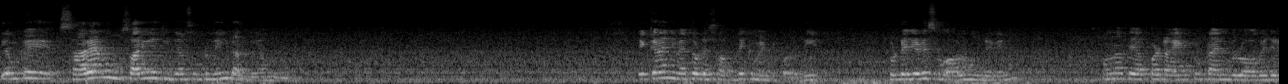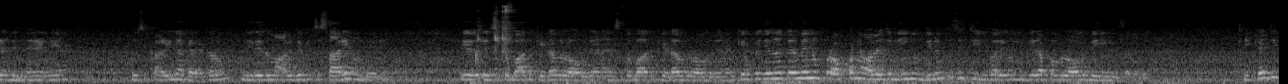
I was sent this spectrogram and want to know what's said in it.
ਕਿਉਂਕਿ ਸਾਰਿਆਂ ਨੂੰ ਸਾਰੀਆਂ ਚੀਜ਼ਾਂ ਸੂਟ ਨਹੀਂ ਕਰਦੀਆਂ ਹੁੰਦੀਆਂ। ਇੱਕ ਨਾ ਜੀ ਮੈਂ ਤੁਹਾਡੇ ਸਭ ਦੇ ਕਮੈਂਟ ਪੜ੍ਹਦੀ ਹਾਂ। ਤੁਹਾਡੇ ਜਿਹੜੇ ਸਵਾਲ ਹੁੰਦੇ ਨੇ ਨਾ ਉਹਨਾਂ ਤੇ ਆਪਾਂ ਟਾਈਮ ਟੂ ਟਾਈਮ ਬਲੌਗ ਜਿਹੜੇ ਦਿੰਦੇ ਰਹਿੰਦੇ ਆ। ਤੁਸੀਂ ਕਾਹਲੀ ਨਾ ਕਰਿਆ ਕਰੋ। ਮੇਰੇ ਦਿਮਾਗ ਦੇ ਵਿੱਚ ਸਾਰੇ ਹੁੰਦੇ ਨੇ ਕਿ ਇਸ ਤੋਂ ਬਾਅਦ ਕਿਹੜਾ ਵਲੌਗ ਦੇਣਾ, ਇਸ ਤੋਂ ਬਾਅਦ ਕਿਹੜਾ ਵਲੌਗ ਦੇਣਾ। ਕਿਉਂਕਿ ਜਿੰਨਾ ਚਿਰ ਮੈਨੂੰ ਪ੍ਰੋਪਰ ਨੌਲੇਜ ਨਹੀਂ ਹੁੰਦੀ ਨਾ ਕਿਸੇ ਚੀਜ਼ ਬਾਰੇ ਉਹਨਾਂ ਫਿਰ ਆਪਾਂ ਵਲੌਗ ਦੇ ਹੀ ਨਹੀਂ ਸਕਦੇ। ਠੀਕ ਹੈ ਜੀ?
